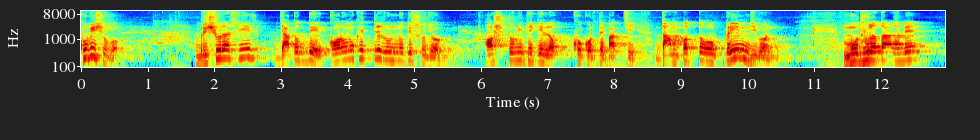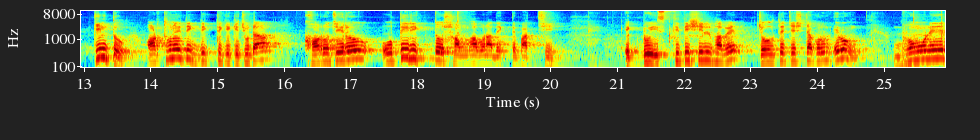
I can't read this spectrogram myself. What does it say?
খুবই শুভ। বৃষরাশির জাতকদের কর্মক্ষেত্রের উন্নতির সুযোগ। অষ্টমী থেকে লক্ষ্য করতে পাচ্ছি দাম্পত্য ও প্রেম জীবন। মধুরতা আসবে, কিন্তু অর্থনৈতিক দিক থেকে কিছুটা খরচেরও অতিরিক্ত সম্ভাবনা দেখতে পাচ্ছি। একটু স্থিতিশীলভাবে চলতে চেষ্টা করুন এবং ভ্রমণের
